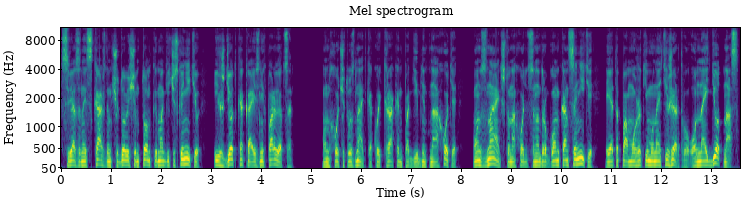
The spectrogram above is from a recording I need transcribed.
связанный с каждым чудовищем тонкой магической нитью, и ждет, какая из них порвется. Он хочет узнать, какой кракен погибнет на охоте. Он знает, что находится на другом конце нити, и это поможет ему найти жертву. Он найдет нас.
